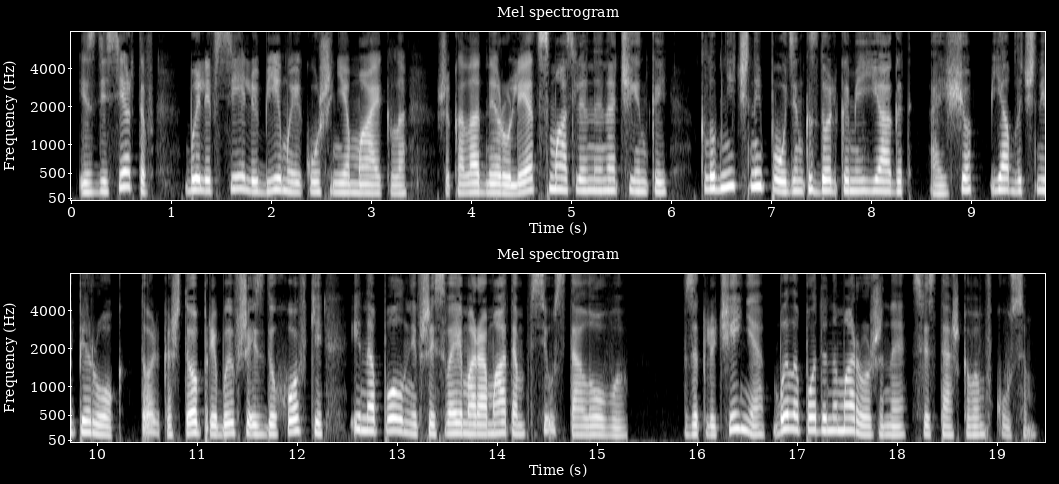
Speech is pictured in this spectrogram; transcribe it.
Из десертов были все любимые кушанья Майкла, шоколадный рулет с масляной начинкой, клубничный пудинг с дольками ягод, а еще яблочный пирог, только что прибывший из духовки и наполнивший своим ароматом всю столовую. В заключение было подано мороженое с фисташковым вкусом.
